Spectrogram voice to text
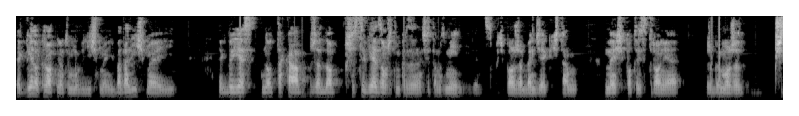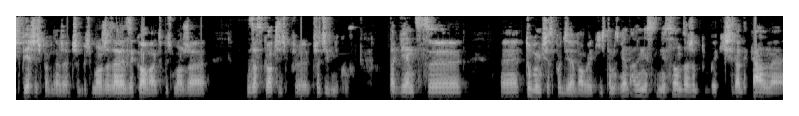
jak wielokrotnie o tym mówiliśmy i badaliśmy i jakby jest no, taka, że no, wszyscy wiedzą, że ten prezydent się tam zmieni, więc być może będzie jakiś tam myśl po tej stronie, żeby może przyspieszyć pewne rzeczy, być może zaryzykować, być może zaskoczyć przeciwników. Tak więc y, y, tu bym się spodziewał jakichś tam zmian, ale nie, nie sądzę, że to były jakieś radykalne,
